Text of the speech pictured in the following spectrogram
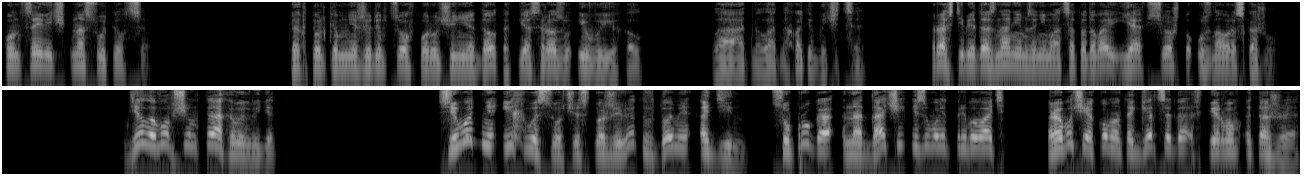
Кунцевич насупился. Как только мне Жеребцов поручение дал, так я сразу и выехал. Ладно, ладно, хватит бычиться. Раз тебе дознанием заниматься, то давай я все, что узнал, расскажу. Дело, в общем, так выглядит. Сегодня их высочество живет в доме один. Супруга на даче изволит пребывать, Рабочая комната герцога в первом этаже.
